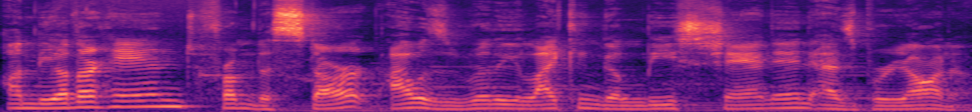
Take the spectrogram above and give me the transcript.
On the other hand, from the start, I was really liking Aleyse Shannon as Brianna.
